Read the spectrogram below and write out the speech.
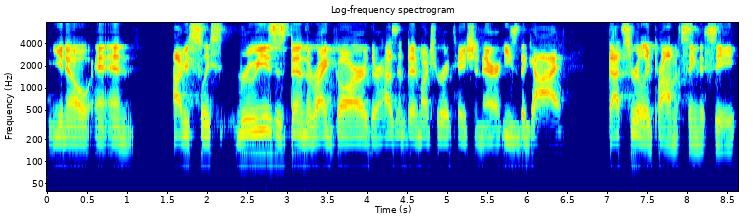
you know, and, and obviously, Ruiz has been the right guard. There hasn't been much rotation there. He's the guy. That's really promising to see.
